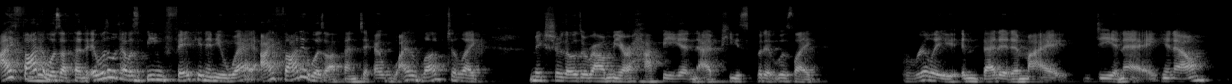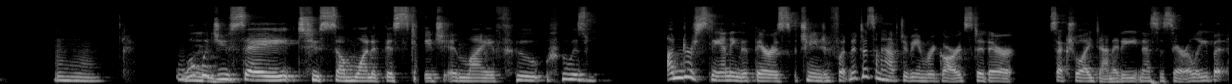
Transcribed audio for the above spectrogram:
I thought it was authentic. It wasn't like I was being fake in any way. I thought it was authentic. I, I love to like make sure those around me are happy and at peace, but it was like really embedded in my DNA, you know? Mm-hmm. What mm. would you say to someone at this stage in life who who is understanding that there is a change afoot? And it doesn't have to be in regards to their sexual identity necessarily, but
